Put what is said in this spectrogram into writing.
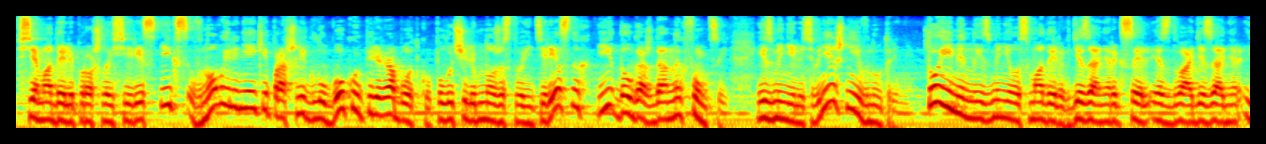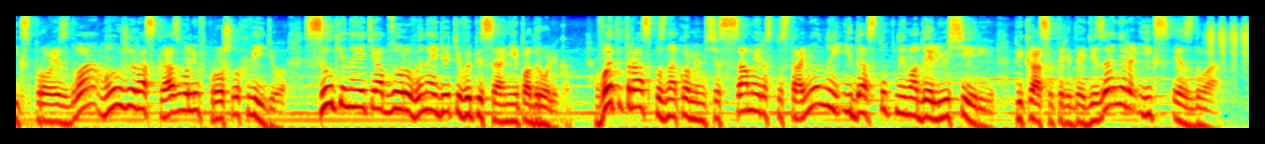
Все модели прошлой Series X в новой линейке прошли глубокую переработку, получили множество интересных и долгожданных функций, изменились внешние и внутренние. Что именно изменилось в моделях Designer XL S2, Designer X Pro S2 мы уже рассказывали в прошлых видео. Ссылки на эти обзоры вы найдете в описании под роликом. В этот раз познакомимся с самой распространенной и доступной моделью серии Picasso 3D Designer X S2.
